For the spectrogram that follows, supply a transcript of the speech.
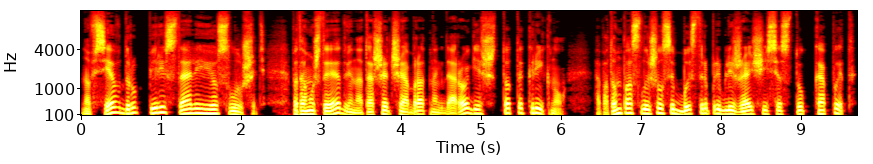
Но все вдруг перестали ее слушать, потому что Эдвин, отошедший обратно к дороге, что-то крикнул, а потом послышался быстро приближающийся стук копыт.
